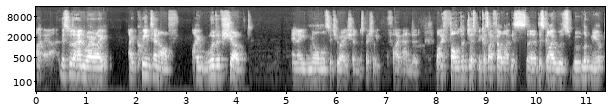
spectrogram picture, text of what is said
I, this was a hand where I I queen ten off. I would have shoved in a normal situation, especially five handed. But I folded just because I felt like this uh, this guy was looking me up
